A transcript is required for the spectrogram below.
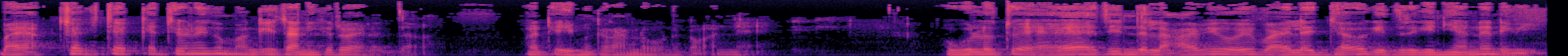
බයක් චකිතයක් ඇති වෙන එක මගේ තනිකර වැරද්දා. මට එහෙම කරන්න ඕන කමක් නැහැ. ඔයගොල්ලෝ તો ඈතින්දලා ආවේ ওই බයලජ්ජාව ගෙදර ගෙනියන්න නෙවෙයි.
